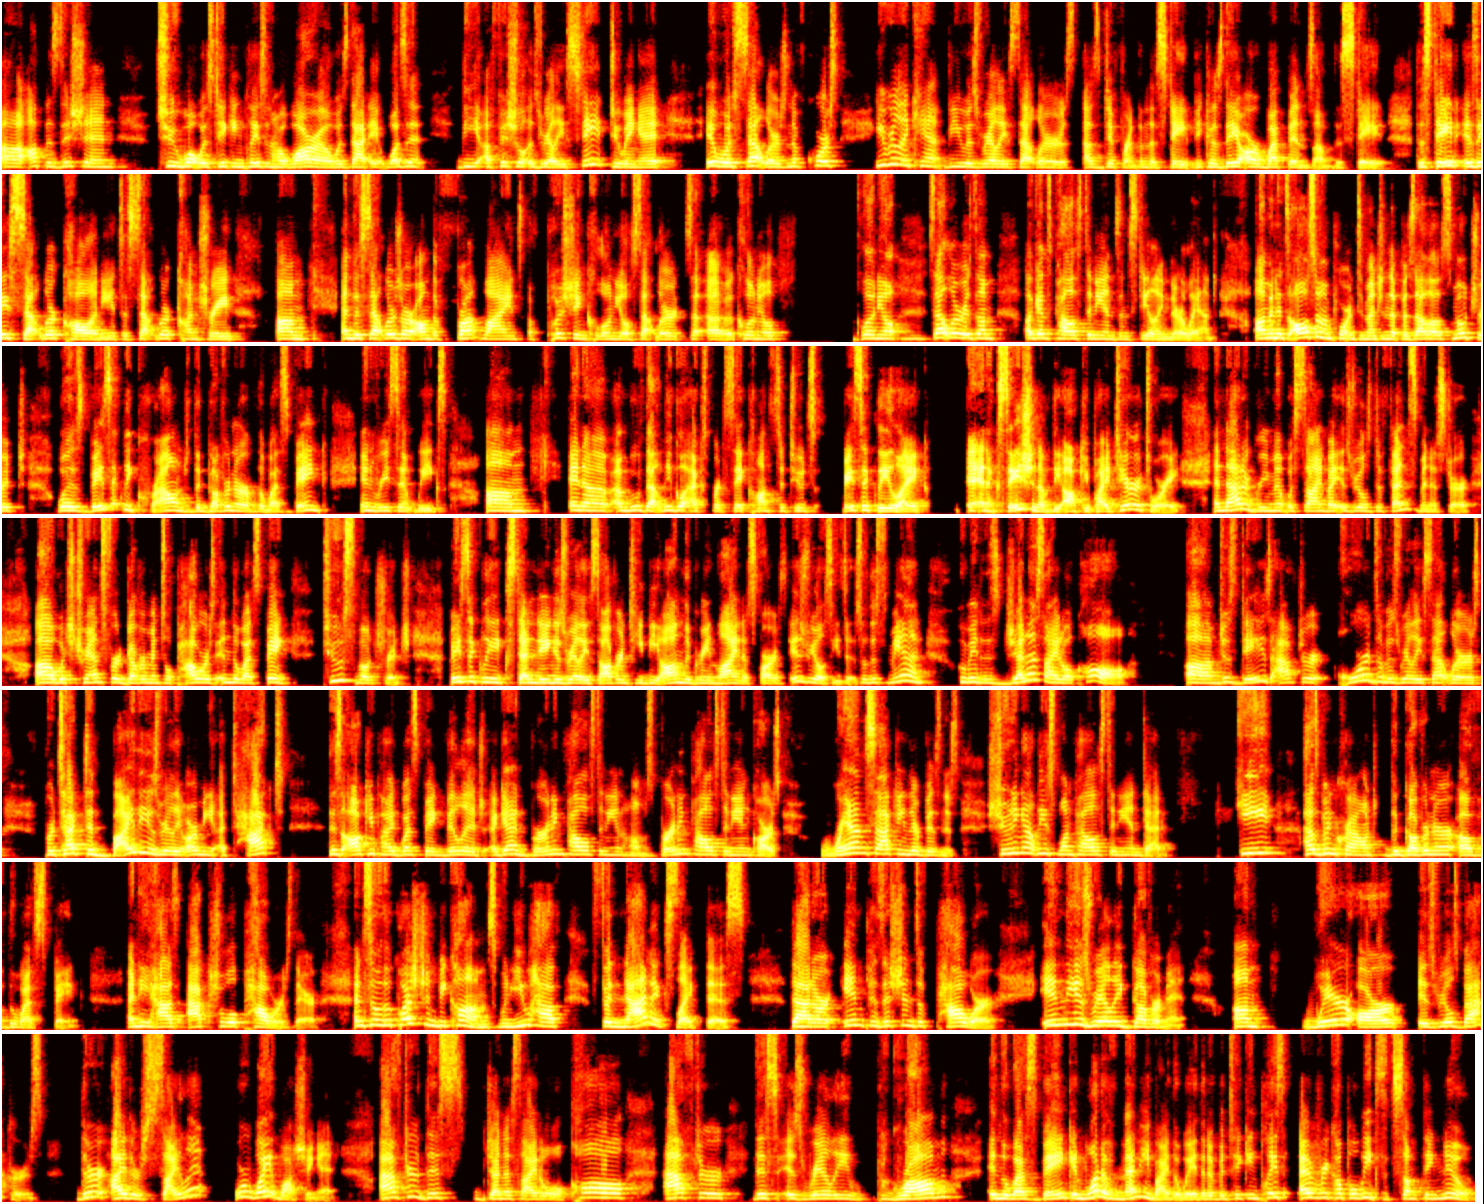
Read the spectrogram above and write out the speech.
uh, opposition to what was taking place in Hawara was that it wasn't the official Israeli state doing it, it was settlers. And of course, you really can't view Israeli settlers as different than the state because they are weapons of the state. The state is a settler colony, it's a settler country. Um, and the settlers are on the front lines of pushing colonial settler, uh, colonial colonial settlerism against Palestinians and stealing their land. Um, and it's also important to mention that Bezalel Smotrich was basically crowned the governor of the West Bank in recent weeks um, in a, a move that legal experts say constitutes basically like annexation of the occupied territory. And that agreement was signed by Israel's defense minister, uh, which transferred governmental powers in the West Bank to Smotrich, basically extending Israeli sovereignty beyond the Green Line as far as Israel sees it. So this man who made this genocidal call um, just days after hordes of Israeli settlers protected by the Israeli army attacked this occupied West Bank village, again, burning Palestinian homes, burning Palestinian cars, ransacking their business, shooting at least one Palestinian dead. He has been crowned the governor of the West Bank and he has actual powers there. And so the question becomes when you have fanatics like this that are in positions of power in the Israeli government, um, where are Israel's backers? They're either silent or whitewashing it after this genocidal call, after this Israeli pogrom in the West Bank, and one of many, by the way, that have been taking place every couple weeks. It's something new.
